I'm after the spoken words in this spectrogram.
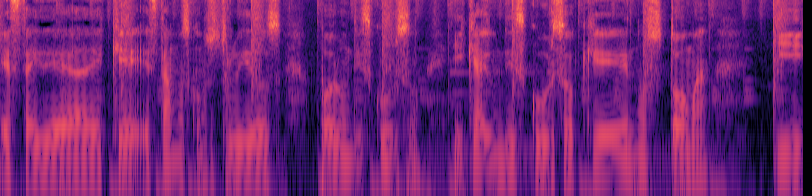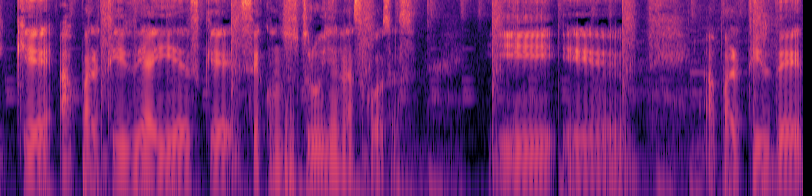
esta idea de que estamos construidos por un discurso y que hay un discurso que nos toma y que a partir de ahí es que se construyen las cosas. Y eh, a partir de,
